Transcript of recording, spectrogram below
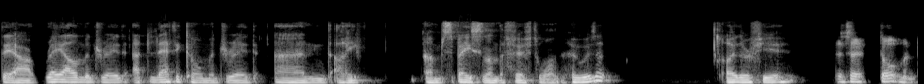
they are Real Madrid, Atletico Madrid, and I'm spacing on the fifth one. Who is it? Either of you? is it Dortmund?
